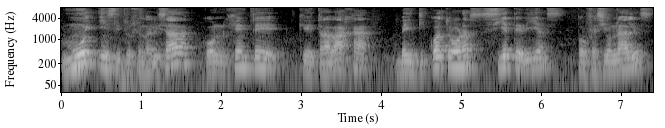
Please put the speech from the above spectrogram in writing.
muy institucionalizada, con gente que trabaja 24 horas, 7 días, profesionales,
